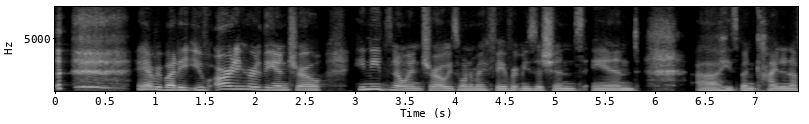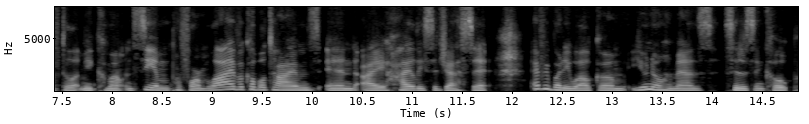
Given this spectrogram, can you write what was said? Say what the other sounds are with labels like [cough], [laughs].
[laughs] hey, everybody. You've already heard the intro. He needs no intro. He's one of my favorite musicians, and uh, he's been kind enough to let me come out and see him perform live a couple times, and I highly suggest it. Everybody, welcome. You know him as Citizen Cope.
